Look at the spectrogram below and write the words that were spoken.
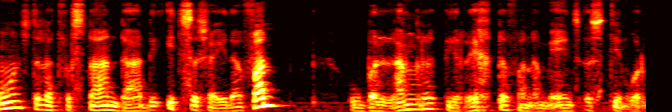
ons te laat verstaan daardie iets as hy daarvan hoe belangrik die regte van 'n mens is teenoor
